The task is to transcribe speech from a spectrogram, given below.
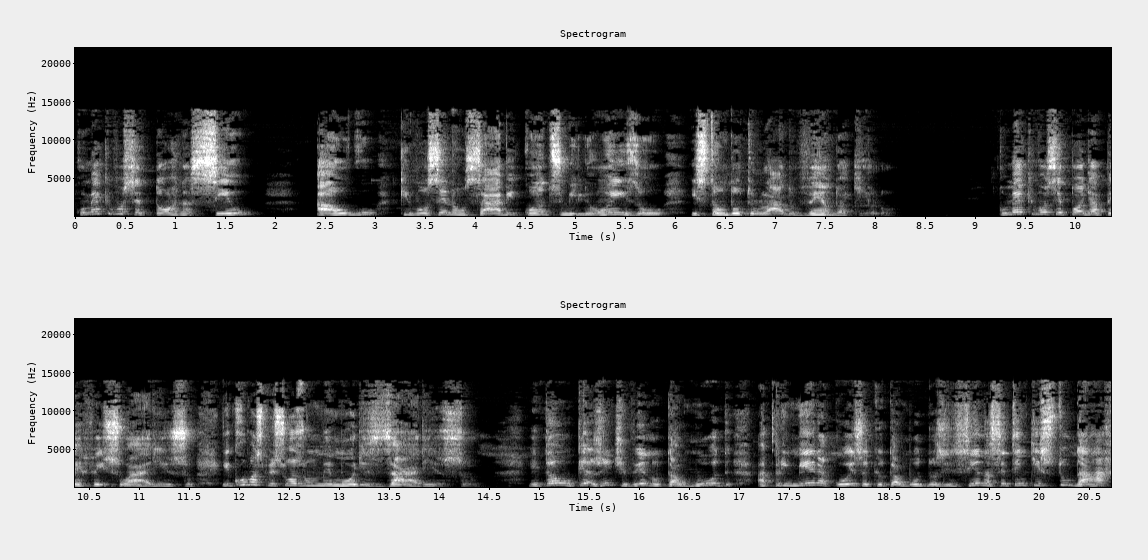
Como é que você torna seu algo que você não sabe quantos milhões ou estão do outro lado vendo aquilo. Como é que você pode aperfeiçoar isso? E como as pessoas vão memorizar isso? Então, o que a gente vê no Talmud, a primeira coisa que o Talmud nos ensina, você tem que estudar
